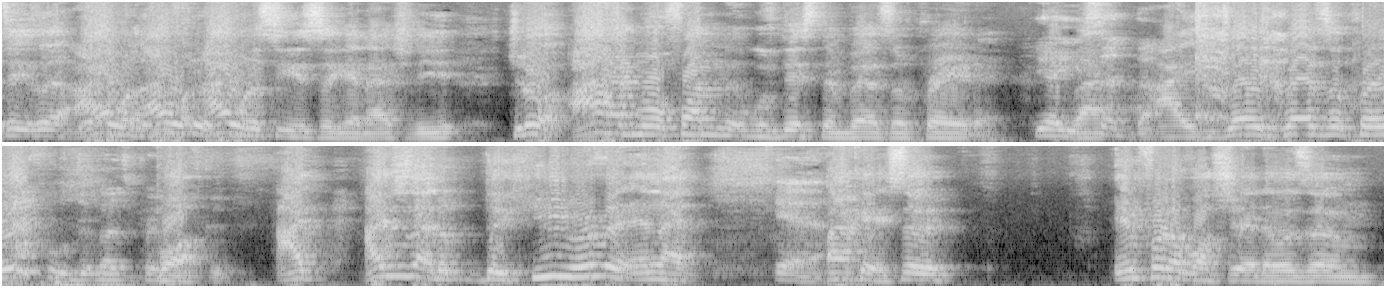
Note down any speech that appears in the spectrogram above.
take, I want, I want, I want to see this again. Actually, do you know? what? I had more fun with this than Birds of Prey. There. Yeah, you said that. I enjoyed Birds of I thought pretty but good. I, I just like the, the humor of it and like. Yeah. Okay, so in front of us, yeah, there was um,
